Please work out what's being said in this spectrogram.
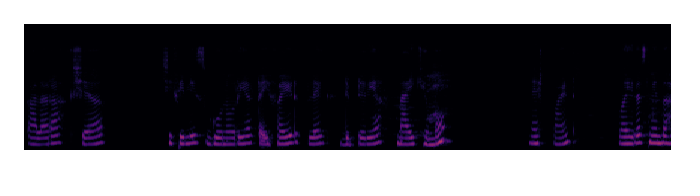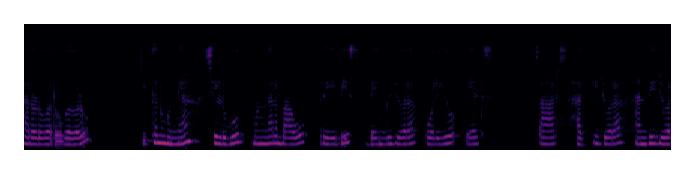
ಕಾಲರಾ, ಕ್ಷಯ, syphilis, gonorrhoea, typhoid, plague, diphtheria ಹೆಮೋ. ನೆಕ್ಸ್ಟ್ ಪಾಯಿಂಟ್ ವೈರಸ್ನಿಂದ ಹರಡುವ ರೋಗಗಳು. ಚಿಕನ್ ಗುನ್ಯ, ಸಿಡುಬು ಮಂಗನ ಬಾವು ರೇಬಿಸ್ ಡೆಂಗ್ಯೂ ಜ್ವರ, ಪೋಲಿಯೋ, ಏಡ್ಸ್, ಸಾರ್ಸ್, ಹಕ್ಕಿ ಜ್ವರ, ಹಂದಿ ಜ್ವರ,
